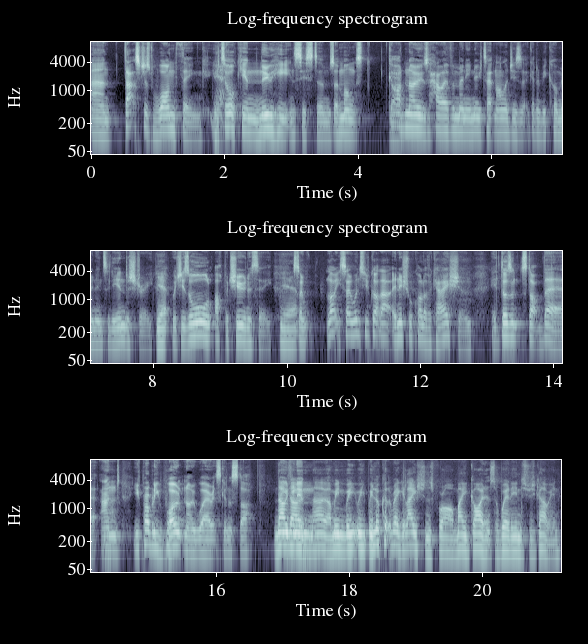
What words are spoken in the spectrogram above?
and that's just one thing. You're Yeah. talking new heating systems amongst God knows however many new technologies that are going to be coming into the industry, Yeah. which is all opportunity. Yeah. So, like you say, once you've got that initial qualification, it doesn't stop there, and you probably won't know where it's going to stop. No, even no, in- no. I mean, we, we, we look at the regulations for our main guidance of where the industry is going,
